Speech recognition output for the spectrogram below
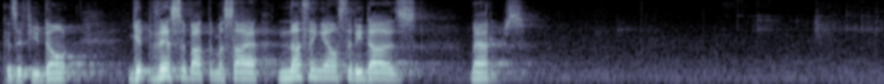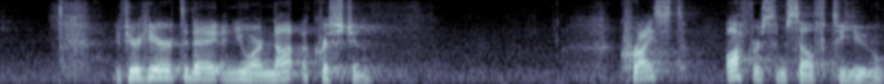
Because if you don't get this about the Messiah, nothing else that he does matters. If you're here today and you are not a Christian, Christ offers himself to you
